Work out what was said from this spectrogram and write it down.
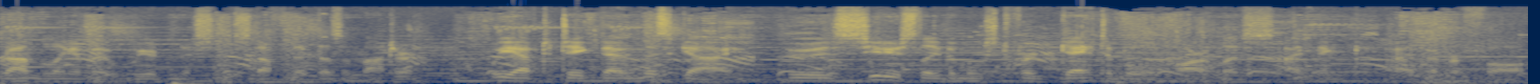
rambling about weirdness and stuff that doesn't matter. We have to take down this guy, who is seriously the most forgettable Heartless I think I've ever fought.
